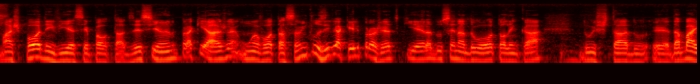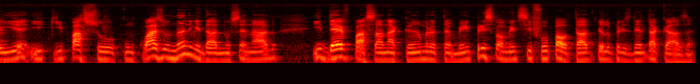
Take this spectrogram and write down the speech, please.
mas podem vir a ser pautados esse ano para que haja uma votação, inclusive aquele projeto que era do senador Otto Alencar, do estado eh, da Bahia, e que passou com quase unanimidade no Senado e deve passar na Câmara também, principalmente se for pautado pelo presidente da Casa.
